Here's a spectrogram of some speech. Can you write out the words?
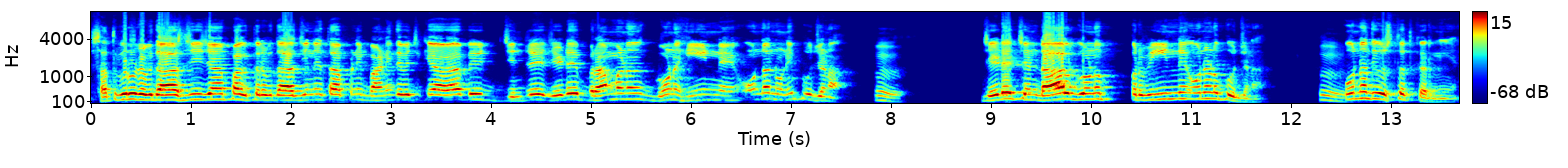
ਸਤਿਗੁਰੂ ਰਵਿਦਾਸ ਜੀ ਜਾਂ ਭਗਤ ਰਵਿਦਾਸ ਜੀ ਨੇ ਤਾਂ ਆਪਣੀ ਬਾਣੀ ਦੇ ਵਿੱਚ ਕਿਹਾ ਹੋਇਆ ਵੀ ਜਿਹੜੇ ਜਿਹੜੇ ਬ੍ਰਾਹਮਣ ਗੁਣਹੀਨ ਨੇ ਉਹਨਾਂ ਨੂੰ ਨਹੀਂ ਪੂਜਣਾ। ਹੂੰ। ਜਿਹੜੇ ਚੰਡਾਲ ਗੁਣ ਪ੍ਰਵੀਨ ਨੇ ਉਹਨਾਂ ਨੂੰ ਪੂਜਣਾ। ਹੂੰ। ਉਹਨਾਂ ਦੀ ਉਸਤਤ ਕਰਨੀ ਹੈ।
